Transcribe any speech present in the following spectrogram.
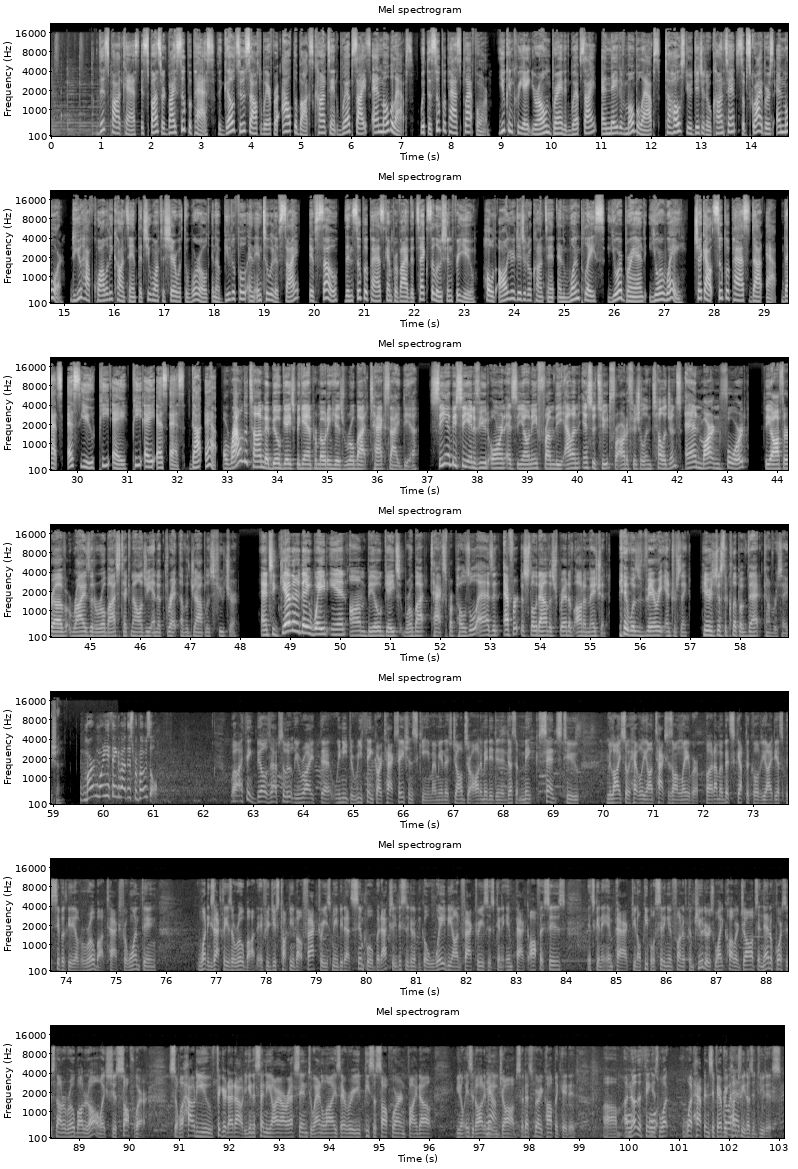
This podcast is sponsored by Supapass, the go to software for out the box content websites and mobile apps. With the Supapass platform, you can create your own branded website and native mobile apps to host your digital content, subscribers, and more. Do you have quality content that you want to share with the world in a beautiful and intuitive site? If so, then Supapass can provide the tech solution for you. Hold all your digital content in one place, your brand, your way. Check out supapass.app. That's S U P A P A S S dot app. Around the time that Bill Gates began promoting his robot tax idea, CNBC interviewed Oren Etzioni from the Allen Institute for Artificial Intelligence and Martin Ford, the author of Rise of the Robots Technology and the Threat of a Jobless Future. And together they weighed in on Bill Gates' robot tax proposal as an effort to slow down the spread of automation. It was very interesting. Here's just a clip of that conversation. Martin, what do you think about this proposal? Well, I think Bill is absolutely right that we need to rethink our taxation scheme. I mean, as jobs are automated and it doesn't make sense to rely so heavily on taxes on labor. But I'm a bit skeptical of the idea specifically of a robot tax. For one thing, what exactly is a robot? If you're just talking about factories, maybe that's simple, but actually this is going to go way beyond factories. It's going to impact offices. It's going to impact, you know, people sitting in front of computers, white collar jobs, and then of course it's not a robot at all. It's just software. So how do you figure that out? Are you going to send the IRS in to analyze every piece of software and find out, you know, is it automating Yeah. jobs? So that's very complicated. Um, another thing is what what happens if every Go ahead. country doesn't do this?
